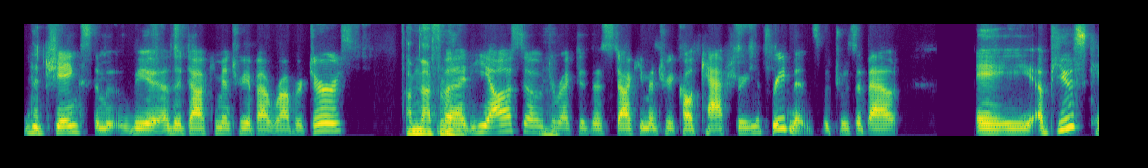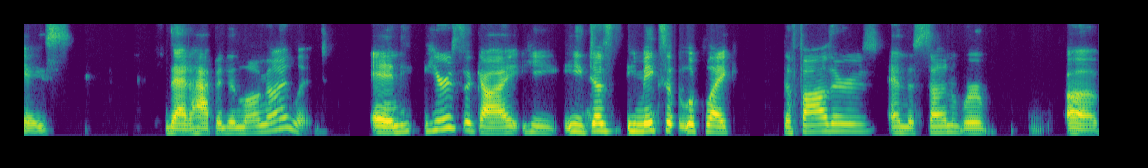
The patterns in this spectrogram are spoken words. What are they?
the Jinx, the movie, uh, the documentary about Robert Durst. I'm not familiar. But he also Mhm. directed this documentary called "Capturing the Friedmans," which was about a abuse case that happened in Long Island. And here's the guy. He he does he makes it look like the fathers and the son were uh,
